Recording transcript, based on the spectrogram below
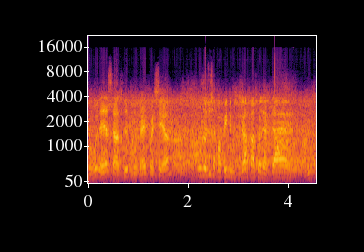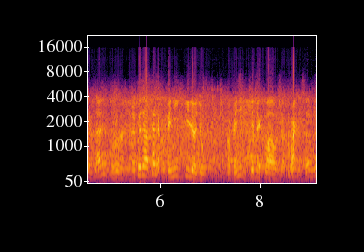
Bonjour, Daniel Sarsville pour hôtel.ca. Aujourd'hui, c'est accompagné de M. Jean-François Leclerc. Bonjour, M. Leclerc. Bonjour Daniel. Représentant de la compagnie Bilodo. Compagnie québécoise, je crois. Ouais. C'est ça, oui?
